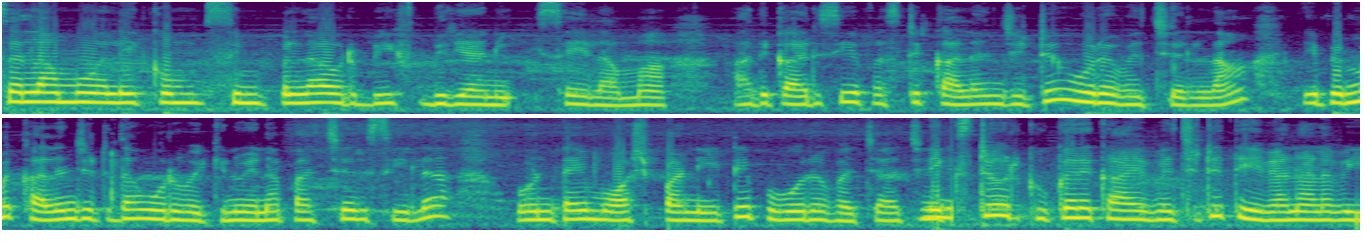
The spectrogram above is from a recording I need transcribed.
அஸ்ஸலாமு அலைக்கும். சிம்பிளாக ஒரு பீஃப் பிரியாணி செய்யலாமா? அதுக்கு அரிசியை ஃபஸ்ட்டு களைஞ்சிட்டு ஊற வச்சிடலாம். எப்பயுமே களைஞ்சிட்டு தான் ஊற வைக்கணும். ஏன்னா பச்சரிசியில் ஒன் டைம் வாஷ் பண்ணிவிட்டு இப்போ ஊற வச்சாச்சு. நெக்ஸ்ட்டு ஒரு குக்கரை காய வச்சுட்டு தேவையான அளவு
